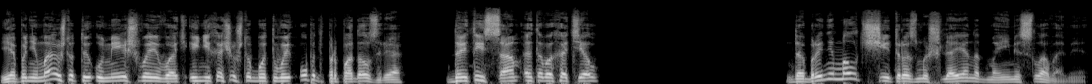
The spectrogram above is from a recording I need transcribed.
Я понимаю, что ты умеешь воевать, и не хочу, чтобы твой опыт пропадал зря. Да и ты сам этого хотел. Добрыня молчит, размышляя над моими словами.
